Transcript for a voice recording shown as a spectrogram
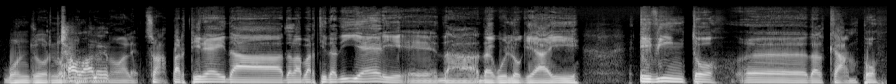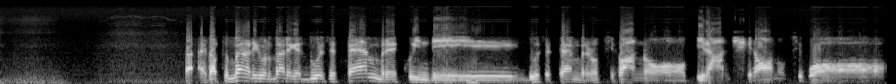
Buongiorno, ciao buongiorno Ale. Ale. Insomma, partirei da, dalla partita di ieri e da, da quello che hai evinto eh, dal campo. Hai fatto bene a ricordare che è 2 settembre, quindi il 2 settembre non si fanno bilanci, no? non, si può,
